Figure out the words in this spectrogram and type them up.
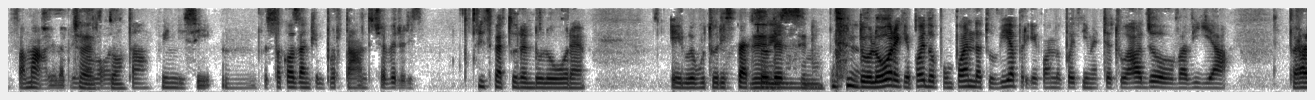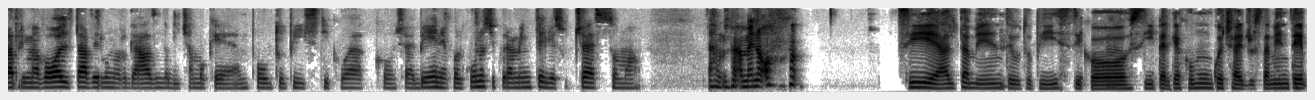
fa male la prima certo. volta. Quindi sì, mh, questa cosa è anche importante, cioè avere ris- rispetto del dolore. E lui ha avuto rispetto del, del, dolore che poi dopo un po' è andato via, perché quando poi ti metti a tuo agio va via. Però la prima volta avere un orgasmo diciamo che è un po' utopistico, ecco. Cioè bene, qualcuno sicuramente gli è successo, ma a me no. Sì, è altamente utopistico, sì, perché comunque c'è giustamente,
